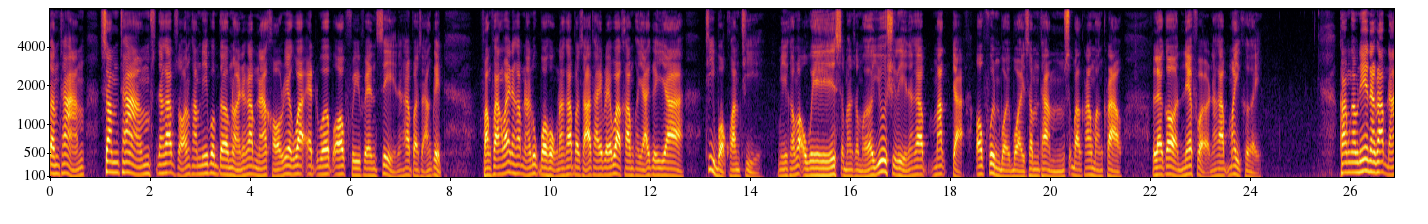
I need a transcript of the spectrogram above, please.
sometimes sometimes นะครับสอนคำนี้เพิ่มเติมหน่อยนะครับนะเขาเรียกว่า adverb of frequency นะครับภาษาอังกฤษ ฟังฟังไว้นะครับนะลูกป .6 นะครับ ภาษาไทยแปลว่าคำขยายกริยาที่บอกความถี่ มีคำว่า always ม่ำเสมอ usually นะครับ มักจะ often บ่อยๆ sometimes บางครั้งบางคราว แล้วก็ never นะครับ ไม่เคยคำคำนี้นะครับนะ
